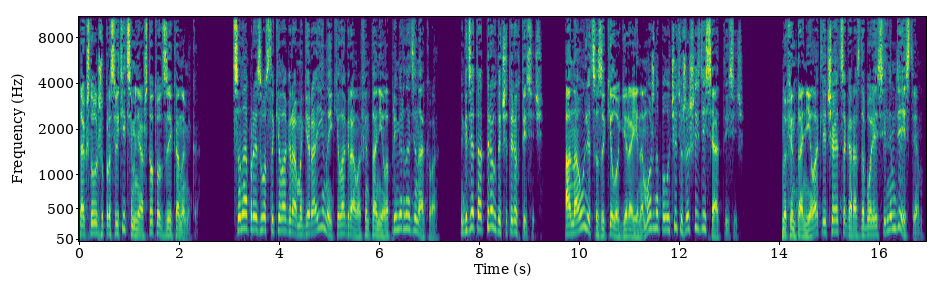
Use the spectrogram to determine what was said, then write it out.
Так что лучше просветите меня, что тут за экономика. Цена производства килограмма героина и килограмма фентанила примерно одинакова. Где-то от трех до четырех тысяч. А на улице за кило героина можно получить уже 60 тысяч. Но фентанил отличается гораздо более сильным действием.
